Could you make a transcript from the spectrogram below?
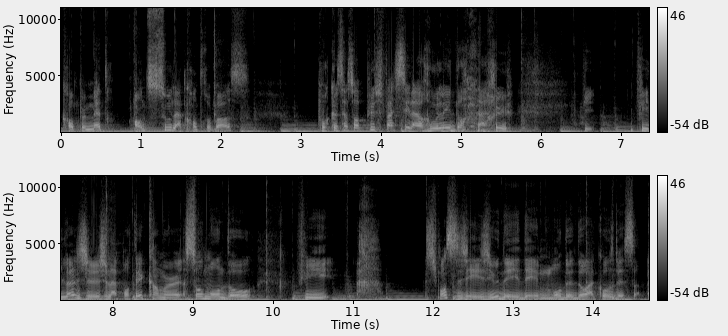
qu'on peut mettre en dessous de la contrebasse pour que ça soit plus facile à rouler dans la rue. Puis, là, je, je l'ai porté comme sur mon dos. Puis je pense que j'ai eu des, des maux de dos à cause de ça.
